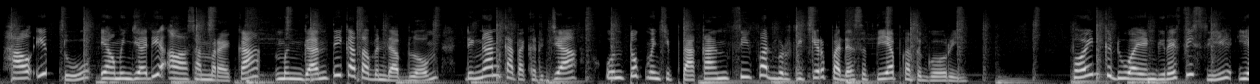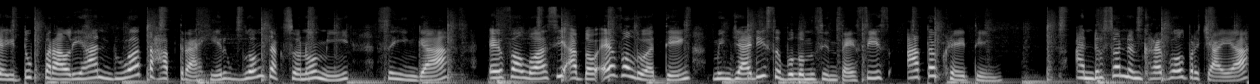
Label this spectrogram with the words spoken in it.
Hal itu yang menjadi alasan mereka mengganti kata benda belum dengan kata kerja untuk menciptakan sifat berpikir pada setiap kategori. Poin kedua yang direvisi yaitu peralihan dua tahap terakhir belum taksonomi sehingga evaluasi atau evaluating menjadi sebelum sintesis atau creating. Anderson dan Cradwell percaya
